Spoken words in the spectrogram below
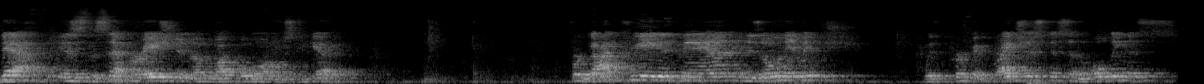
Death is the separation of what belongs together. For God created man in his own image with perfect righteousness and holiness.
